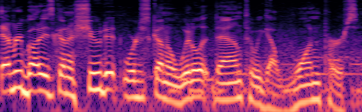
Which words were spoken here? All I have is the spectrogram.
Everybody's gonna shoot it. We're just gonna whittle it down till we got one person.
